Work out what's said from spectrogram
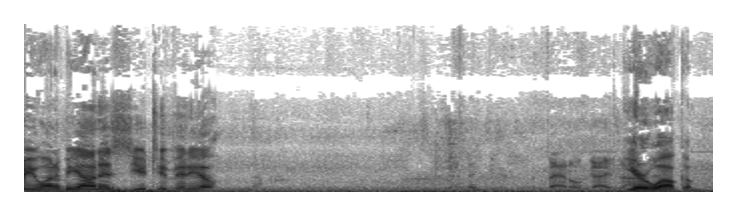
You want to be on his YouTube video? I think the fat old guy's You're welcome.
